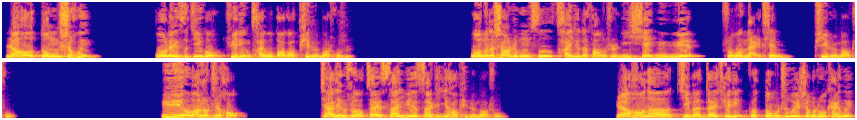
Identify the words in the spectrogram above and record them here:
然后董事会或类似机构决定财务报告批准报出日。我们的上市公司采取的方式，你先预约，说我哪天批准报出。预约完了之后，假定说在三月三十一号批准报出，然后呢，基本再确定说董事会什么时候开会。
